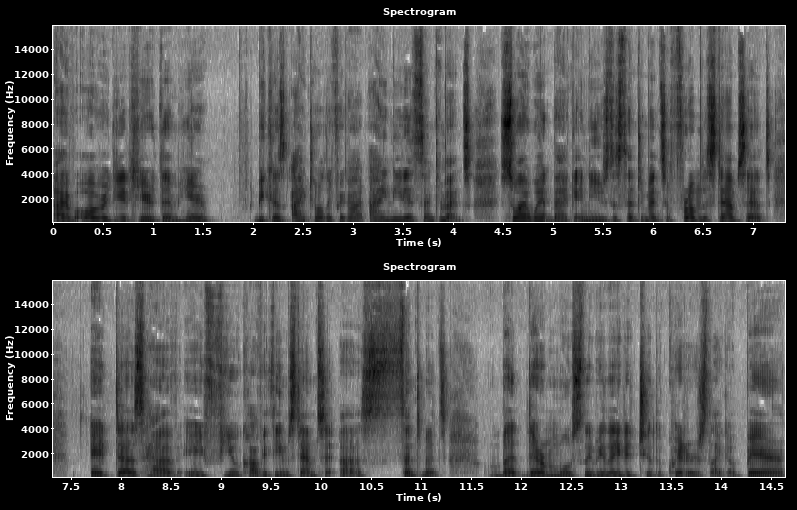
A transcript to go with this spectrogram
I've already adhered them here because I totally forgot I needed sentiments. So I went back and used the sentiments from the stamp set. It does have a few coffee themed stamp uh, sentiments, but they're mostly related to the critters like a bear,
